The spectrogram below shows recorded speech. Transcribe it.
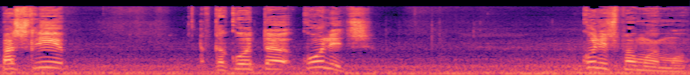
Пошли в какой-то колледж, колледж, по-моему,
